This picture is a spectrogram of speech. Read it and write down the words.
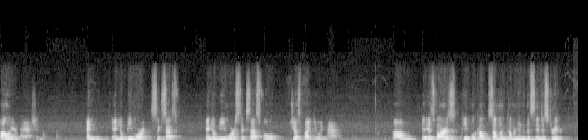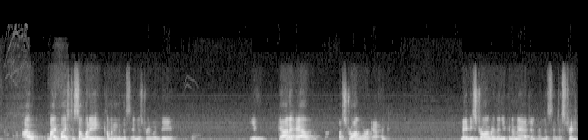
follow your passion. And, and you'll be more success, and you'll be more successful just by doing that. Um, as far as people come, someone coming into this industry, I, my advice to somebody coming into this industry would be, you've got to have a strong work ethic. Maybe stronger than you can imagine in this industry.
